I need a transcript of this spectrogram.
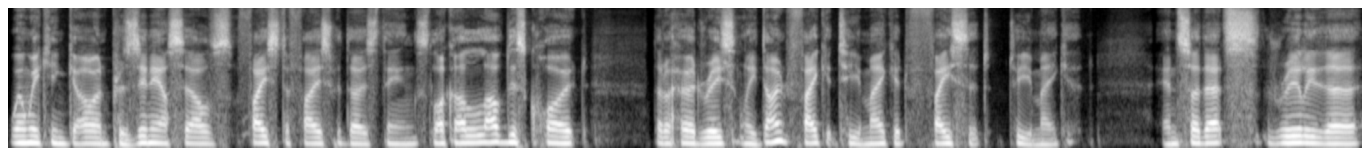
when we can go and present ourselves face to face with those things. Like I love this quote that I heard recently: "Don't fake it till you make it. Face it till you make it." And so that's really the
